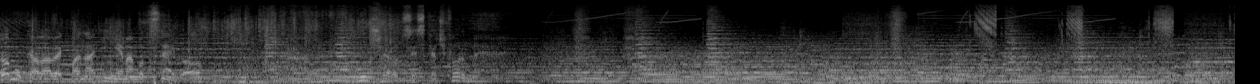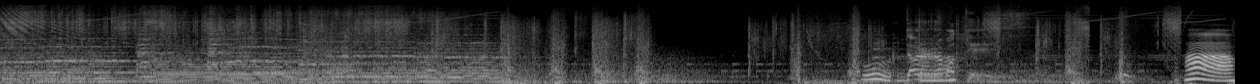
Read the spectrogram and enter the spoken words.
Komu kawałek pana i nie ma mocnego? Muszę odzyskać formę. Kurde. Do roboty! Aha.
